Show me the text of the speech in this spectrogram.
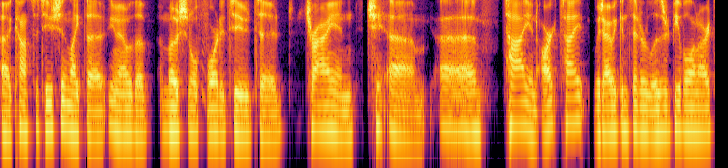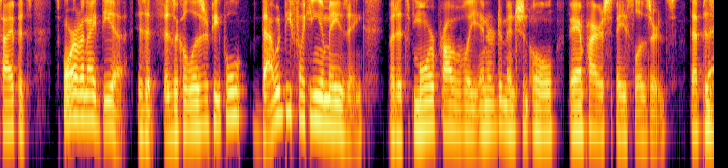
uh, constitution, like the you know the emotional fortitude to try and ch- um uh tie an archetype, which I would consider lizard people an archetype. It's it's more of an idea. Is it physical lizard people? That would be fucking amazing. But it's more probably interdimensional vampire space lizards that possess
